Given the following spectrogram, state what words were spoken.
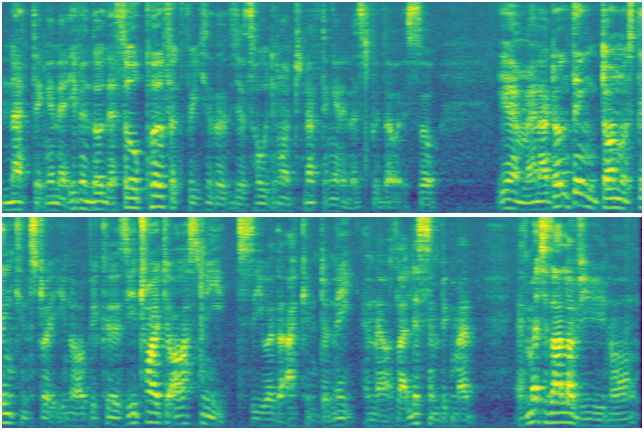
nothing in it. Even though they're so perfect for each other, they're just holding on to nothing in it. Let's put it that way. So yeah, man, I don't think Don was thinking straight, you know, because he tried to ask me to see whether I can donate, and I was like, listen, big man, as much as I love you, you know,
